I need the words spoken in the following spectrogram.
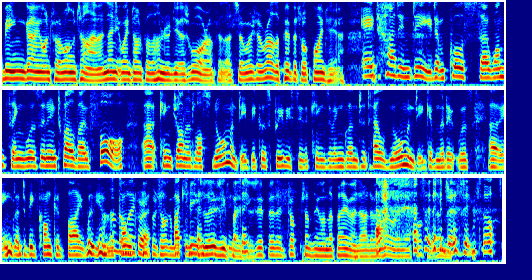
been going on for a long time, and then it went on for the Hundred Years' War after that. So it was a rather pivotal point here. It had indeed. Of course, uh, one thing was that in 1204, uh, King John had lost Normandy because previously the kings of England had held Normandy, given that it was uh, England had been conquered by William the Conqueror. people talk about kings losing places if they dropped something on the pavement out of a hole in their pocket. That's an interesting thought.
